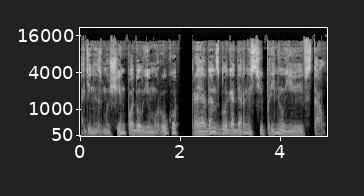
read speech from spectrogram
Один из мужчин подал ему руку, Райордан с благодарностью принял ее и встал.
